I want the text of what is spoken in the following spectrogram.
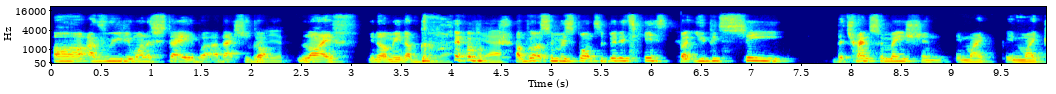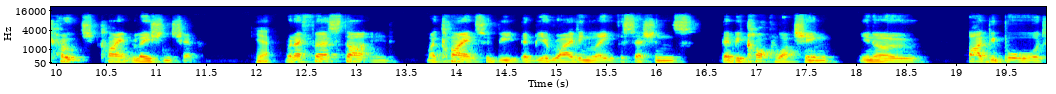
oh, I really want to stay, but I've actually got Brilliant. life. You know, I mean, I've got yeah. I've got some responsibilities, but you could see the transformation in my in my coach client relationship. Yeah. When I first started, my clients would be they'd be arriving late for sessions. They'd be clock watching. You know, I'd be bored.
